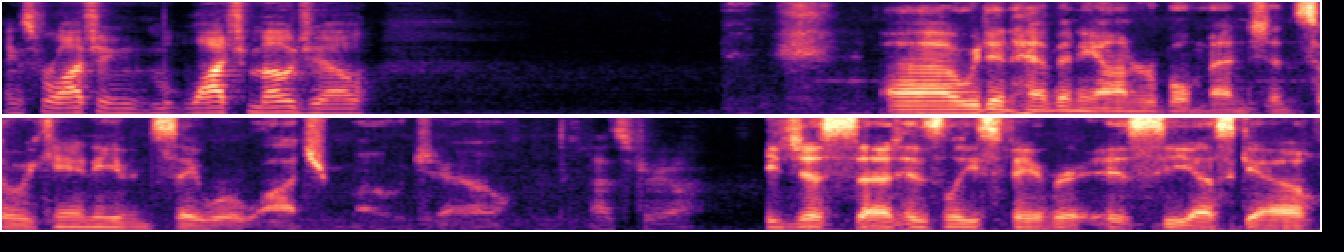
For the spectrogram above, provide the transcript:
Thanks for watching WatchMojo. Uh, we didn't have any honorable mentions, so we can't even say we're Watch Mojo. That's true. He just said his least favorite is CS:GO.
